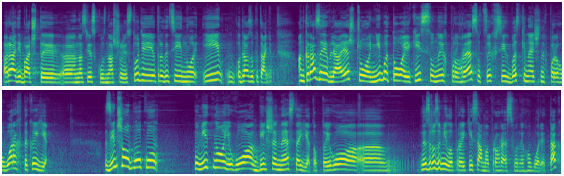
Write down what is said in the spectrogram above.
Раді бачити е, на зв'язку з нашою студією традиційно. І одразу питання. Анкара заявляє, що нібито якийсь у них прогрес у цих всіх безкінечних переговорах таки є. З іншого боку, помітно його більше не стає. Тобто його е, незрозуміло про який саме прогрес вони говорять, так?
